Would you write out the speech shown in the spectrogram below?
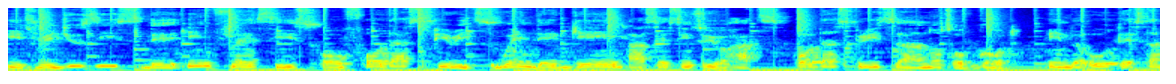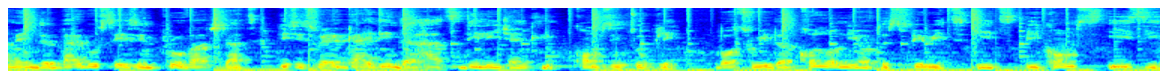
it reduces the influences of other spirits when they gain access into your heart. Other spirits that are not of God. In the Old Testament, the Bible says in Proverbs that this is where guiding the heart diligently comes into play. But with the colony of the Spirit, it becomes easy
